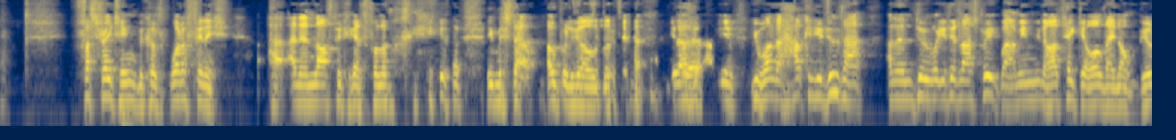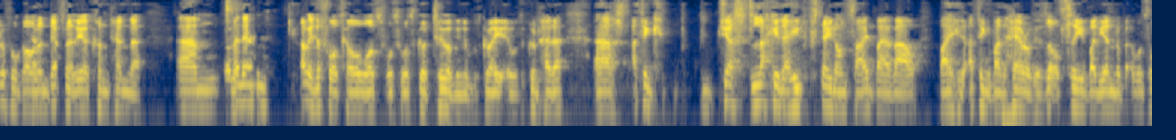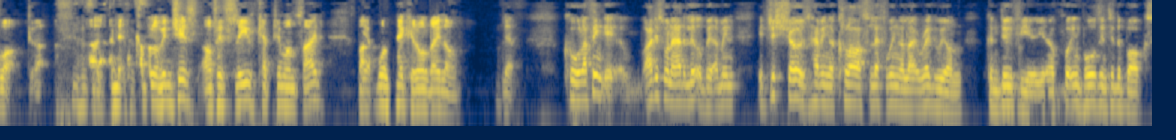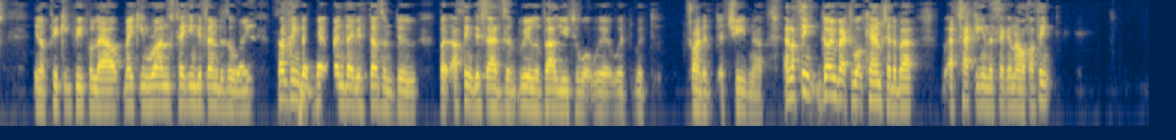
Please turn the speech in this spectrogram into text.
frustrating because what a finish. Uh, and then last week against Fulham, you know, he missed that open goal. you know, I mean, you wonder how can you do that and then do what you did last week. But I mean, you know, I'll take it all day long. Beautiful goal and definitely a contender. Um, and then, I mean, the fourth goal was, was, was good too. I mean, it was great. It was a good header. Uh, I think just lucky that he stayed on side by about, by, I think by the hair of his little sleeve by the end of it was what? Uh, a couple of inches of his sleeve kept him on side, but yep. we'll take it all day long. Yeah. Cool. I think it, I just want to add a little bit. I mean, it just shows having a class left winger like Reguilon can do for you. You know, putting balls into the box, you know, picking people out, making runs, taking defenders away. Something that Ben Davies doesn't do. But I think this adds a real value to what we're we're, we're trying to achieve now. And I think going back to what Cam said about attacking in the second half, I think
